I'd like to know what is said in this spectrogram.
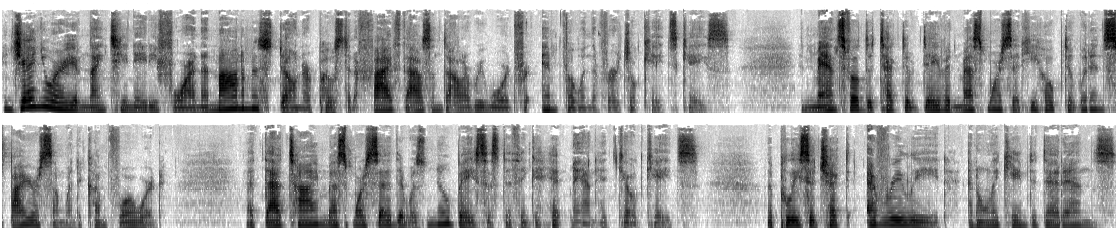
In January of 1984, an anonymous donor posted a $5,000 reward for info in the Virgil Cates case. And Mansfield detective David Messmore said he hoped it would inspire someone to come forward. At that time, Messmore said there was no basis to think a hitman had killed Cates. The police had checked every lead and only came to dead ends,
